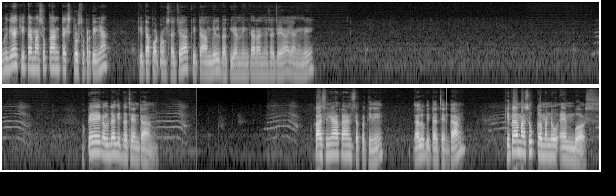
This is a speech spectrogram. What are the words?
Oke guys, kita masukkan tekstur sepertinya. Kita potong saja, kita ambil bagian lingkarannya saja ya, yang ini. Oke, kalau udah kita centang. Hasilnya akan seperti ini. Lalu kita centang. Kita masuk ke menu emboss.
